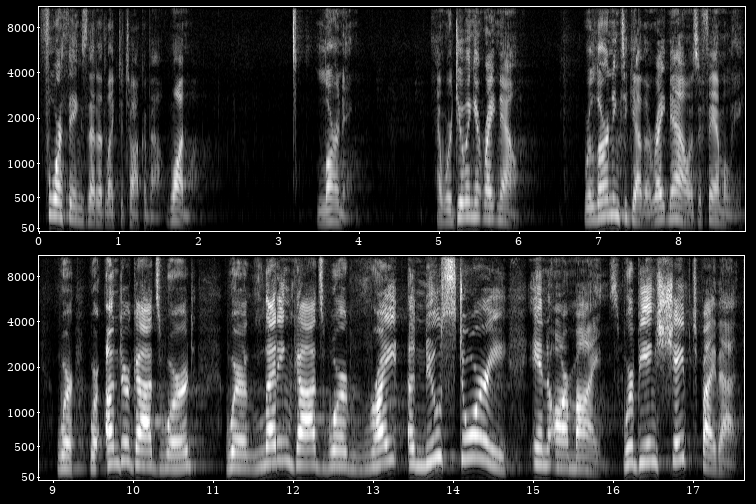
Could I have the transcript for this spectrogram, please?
four things that I'd like to talk about. One, learning. And we're doing it right now. We're learning together right now as a family. We're, we're under God's word. We're letting God's word write a new story in our minds. We're being shaped by that,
